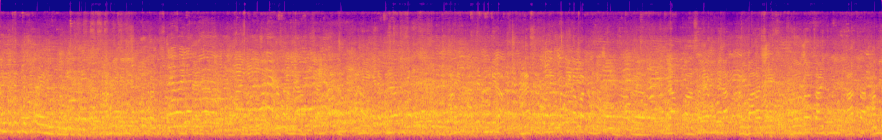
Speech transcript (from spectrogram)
नियोजन कशी तयारी होती? आम्ही गेली पंधरा आणि गेल्या पंधरा दिवसापासून आम्ही प्रत्येक मुलीला मॅसेजद्वारे पत्रिका पाठवली अ, या प- सगळ्या मुलीला आम्ही बाराशे जवळजवळ चाळीस मुली आता आम्ही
